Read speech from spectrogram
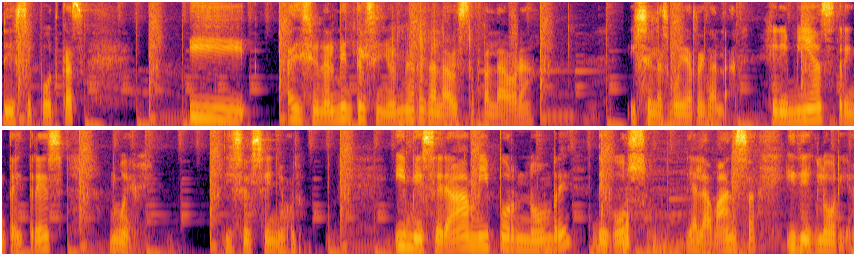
de este podcast y adicionalmente el Señor me ha regalado esta palabra y se las voy a regalar. Jeremías 33, 9, dice el Señor. Y me será a mí por nombre de gozo, de alabanza y de gloria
